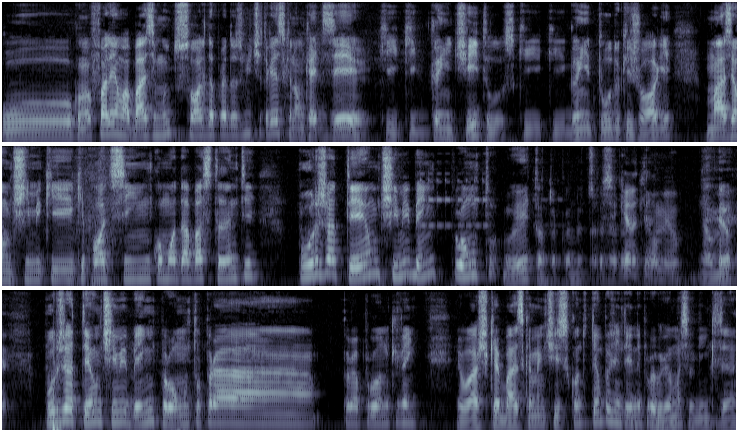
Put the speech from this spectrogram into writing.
O, como eu falei, é uma base muito sólida para 2023, que não quer dizer que, que ganhe títulos, que, que ganhe tudo, que jogue, mas é um time que, que pode se incomodar bastante por já ter um time bem pronto. Eita, tocando o Você quer até o meu. É o meu. Por já ter um time bem pronto para para o ano que vem. Eu acho que é basicamente isso. Quanto tempo a gente tem de programa, se alguém quiser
